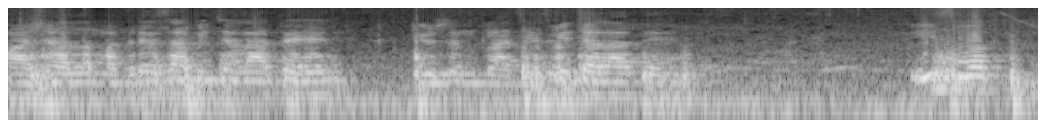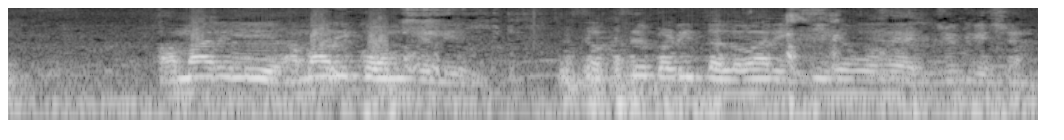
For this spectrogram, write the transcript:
माशाल्लाह मदरसा भी चलाते हैं, ट्यूशन क्लासेस भी चलाते हैं। इस वक्त हमारे लिए, हमारी कौम के लिए सबसे बड़ी तलवार ही है, वो है एजुकेशन।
